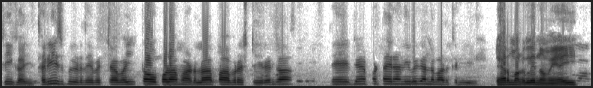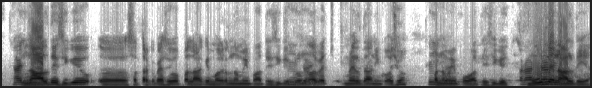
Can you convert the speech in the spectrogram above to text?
ਠੀਕ ਆ ਜੀ 3 ਸਪੀਡ ਦੇ ਵਿੱਚ ਆ ਬਾਈ ਟੌਪ ਵਾਲਾ ਮਾਡਲ ਆ ਪਾਵਰ ਸਟੀਅਰਿੰਗ ਆ। ਤੇ ਜੇ ਆਪਾਂ ਟਾਇਰਾਂ ਦੀ ਵੀ ਗੱਲਬਾਤ ਕਰੀਏ। ਟਾਇਰ ਮਗਰਲੇ ਨਵੇਂ ਆ ਜੀ। ਨਾਲ ਦੇ ਸੀਗੇ ਅਹ, 70 ਕੁ ਪੈਸੇ ਉਹ ਆਪਾਂ ਲਾ ਕੇ ਮਗਰ ਨਵੇਂ ਪਾਤੇ ਸੀਗੇ ਫਿਰ ਉਹਨਾਂ ਵਿੱਚ ਮਿਲਦਾ ਨਹੀਂ ਪਰ ਨਵੇਂ ਪਵਾਤੇ ਸੀਗੇ। ਮੂਰਲੇ ਨਾਲ ਦੇ ਆ।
